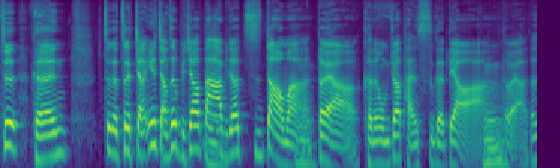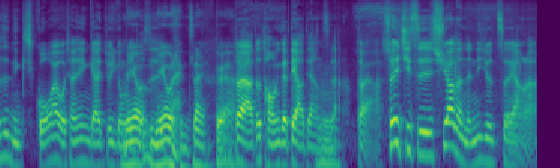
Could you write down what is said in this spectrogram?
就是可能。这个这个讲，因为讲这个比较大家比较知道嘛，对啊，可能我们就要弹四个调啊，对啊，但是你国外我相信应该就永远都是没有人在，对啊，对啊，都同一个调这样子啊，对啊，所以其实需要的能力就是这样啦，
